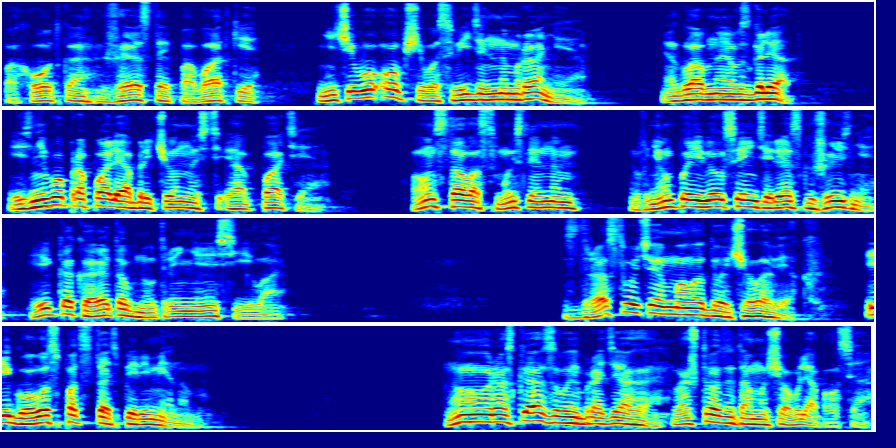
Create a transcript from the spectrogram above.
походка, жесты, повадки – ничего общего с виденным ранее. А главное – взгляд. Из него пропали обреченность и апатия. Он стал осмысленным, в нем появился интерес к жизни и какая-то внутренняя сила. «Здравствуйте, молодой человек». И голос под стать переменам. «Ну, рассказывай, бродяга, во что ты там еще вляпался?»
